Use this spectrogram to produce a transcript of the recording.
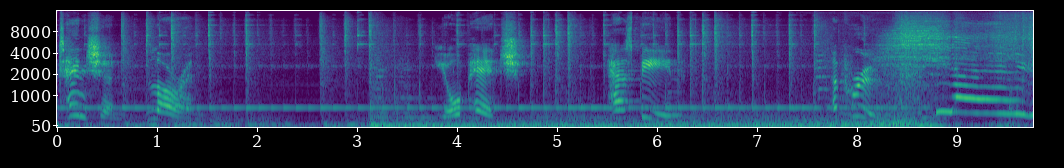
Attention, Lauren. Your pitch has been approved. Yay!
